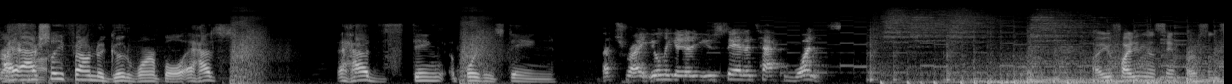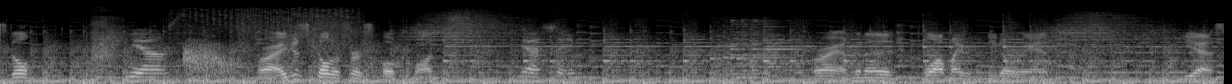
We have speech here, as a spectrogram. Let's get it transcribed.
I actually found a good Wurmple. It has, it had sting, a poison sting. That's right. You only get to use sand attack once. Are you fighting the same person still? Yeah. Alright, I just killed her first Pokemon. Yeah. Same. Alright, I'm gonna pull out my Nidoran. Yes.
